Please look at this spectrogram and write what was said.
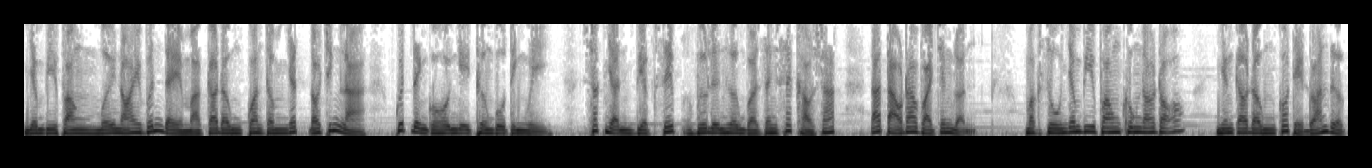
Nhâm Vi Phong mới nói vấn đề mà Cao Đông quan tâm nhất đó chính là quyết định của hội nghị thường vụ tỉnh ủy xác nhận việc xếp Vưu Liên Hương vào danh sách khảo sát đã tạo ra vài tranh luận. Mặc dù Nhâm Vi Phong không nói rõ, nhưng Cao Đông có thể đoán được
